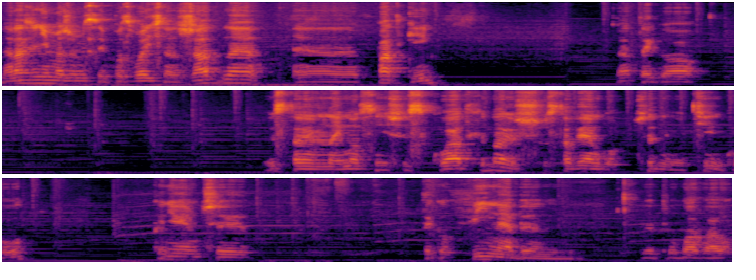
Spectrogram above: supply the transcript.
Na razie nie możemy sobie pozwolić na żadne e, wpadki. Dlatego ustawiam najmocniejszy skład. Chyba już ustawiałem go w poprzednim odcinku. Tylko nie wiem czy tego Finę bym wypróbował.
